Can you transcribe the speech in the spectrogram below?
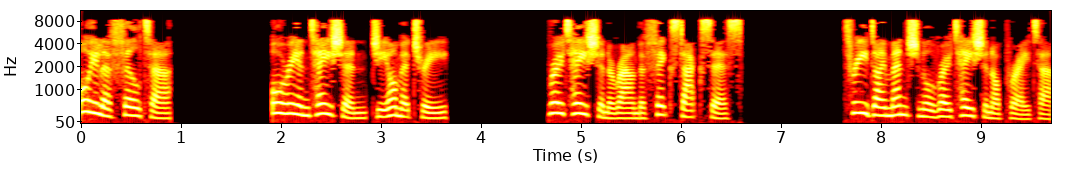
Euler filter Orientation geometry Rotation around a fixed axis Three-dimensional rotation operator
